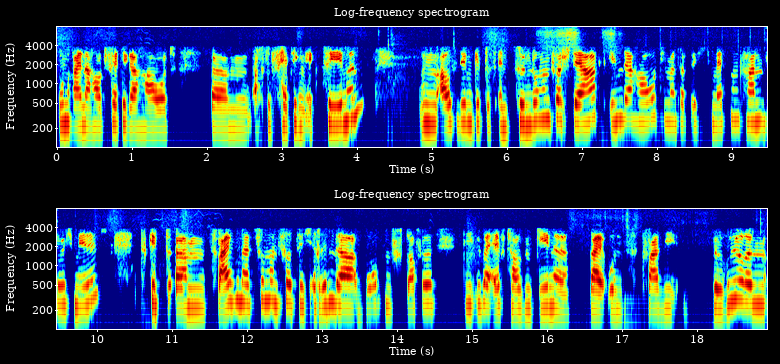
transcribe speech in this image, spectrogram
unreiner Haut, fettiger Haut, ähm, auch zu fettigen Ekzemen. Ähm, außerdem gibt es Entzündungen verstärkt in der Haut, die man tatsächlich messen kann durch Milch. Es gibt ähm, 245 Rinderbotenstoffe, die über 11.000 Gene bei uns quasi berühren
